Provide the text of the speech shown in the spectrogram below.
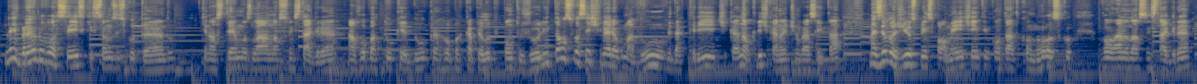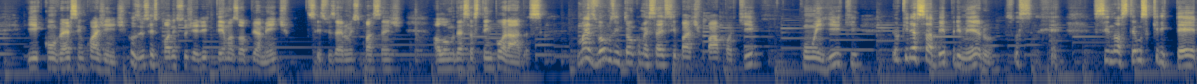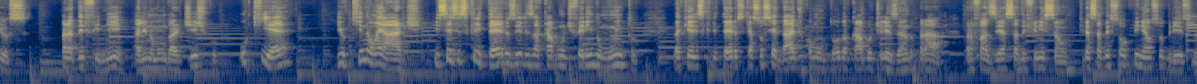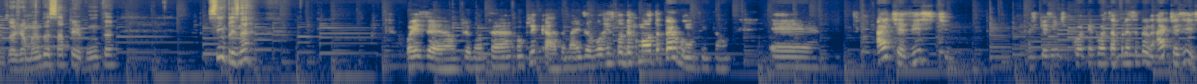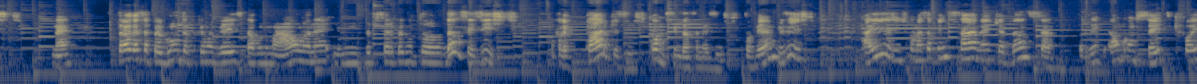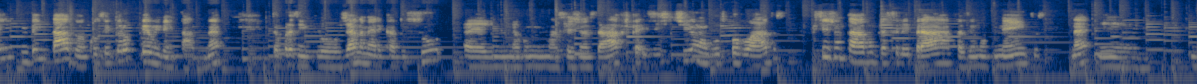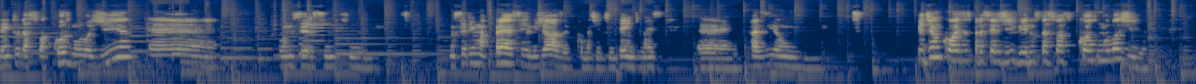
Lembrando vocês que estão nos escutando, que nós temos lá o nosso Instagram, arroba tucaeduca, arroba capelup.julio. Então, se vocês tiverem alguma dúvida, crítica, não, crítica não, a gente não vai aceitar, mas elogios principalmente, entrem em contato conosco, vão lá no nosso Instagram e conversem com a gente. Inclusive, vocês podem sugerir temas, obviamente, vocês fizeram isso bastante ao longo dessas temporadas. Mas vamos então começar esse bate-papo aqui com o Henrique. Eu queria saber primeiro se, você, se nós temos critérios para definir ali no mundo artístico o que é e o que não é arte. E se esses critérios eles acabam diferindo muito daqueles critérios que a sociedade como um todo acaba utilizando para fazer essa definição. Queria saber sua opinião sobre isso. Né? Eu já mando essa pergunta simples, né? Pois é, é uma pergunta complicada, mas eu vou responder com uma outra pergunta, então. É... Arte existe? Acho que a gente tem que começar por essa pergunta. Arte existe? Né? Trago essa pergunta porque uma vez estava numa aula, né, e um professor perguntou: dança existe? Eu falei: claro que existe. Como assim dança não existe? Tô vendo existe. Aí a gente começa a pensar, né, que a dança por exemplo, é um conceito que foi inventado, é um conceito europeu inventado, né? Então, por exemplo, já na América do Sul, é, em algumas regiões da África, existiam alguns povoados que se juntavam para celebrar, fazer movimentos, né? E dentro da sua cosmologia, é, vamos dizer assim, que não seria uma prece religiosa, como a gente entende, mas é, faziam pediam coisas para seres divinos da sua cosmologia.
